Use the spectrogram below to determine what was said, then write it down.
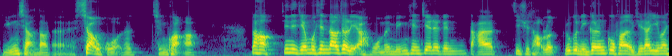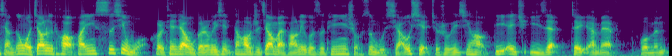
影响到呃效果的情况啊。那好，今天节目先到这里啊，我们明天接着跟大家继续讨论。如果你个人购房有其他疑问想跟我交流的话，欢迎私信我或者添加我个人微信，账号是教买房六个字拼音首字母小写就是微信号 d h e z j m f。我们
